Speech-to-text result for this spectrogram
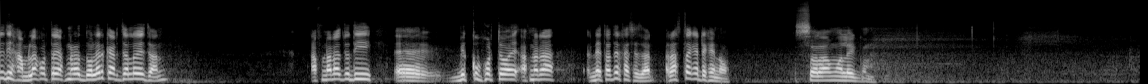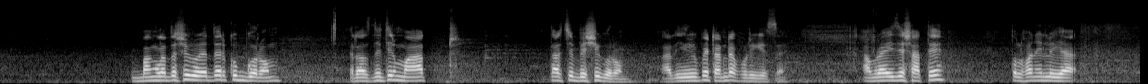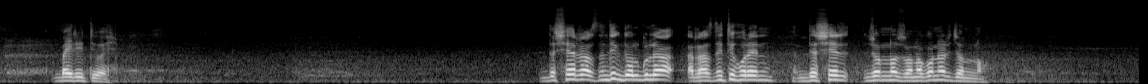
যদি হামলা করতে হয়, আপনারা দলের কার্যালয়ে যান। আপনারা যদি বিক্ষোভ করতে হয়, আপনারা নেতাদের কাছে যান। রাস্তাঘাটে কেন সালাম আলাইকুম। বাংলাদেশের ওয়েদার খুব গরম। রাজনীতির মাঠ তার চেয়ে বেশি গরম। আর ইউরোপে ঠান্ডা পড়ে গেছে। আমরা এই যে সাথে তলফানি লইয়া বাইরেতে হয়। দেশের রাজনৈতিক দলগুলা রাজনীতি করেন দেশের জন্য, জনগণের জন্য।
